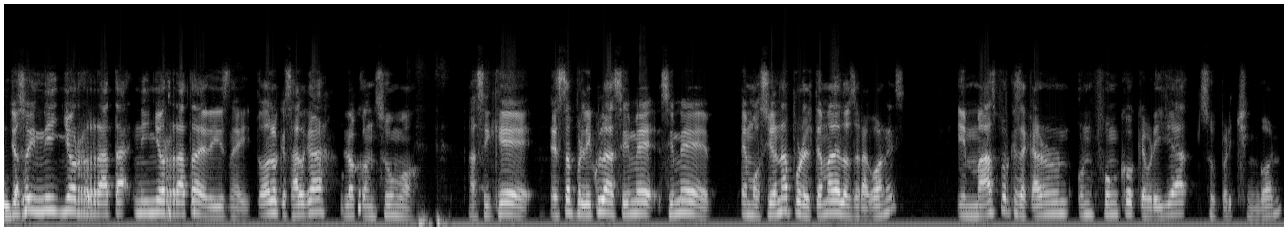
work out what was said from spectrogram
Yo soy niño rata, niño rata de Disney. Todo lo que salga lo consumo. Así que esta película sí me, sí me emociona por el tema de los dragones. Y más porque sacaron un, un Funko que brilla súper chingón.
